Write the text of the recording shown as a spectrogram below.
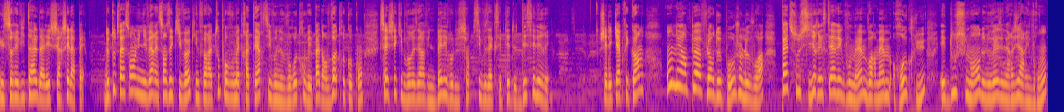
Il serait vital d'aller chercher la paix. De toute façon, l'univers est sans équivoque, il fera tout pour vous mettre à terre si vous ne vous retrouvez pas dans votre cocon. Sachez qu'il vous réserve une belle évolution si vous acceptez de décélérer. Chez les Capricornes, on est un peu à fleur de peau, je le vois. Pas de souci, restez avec vous-même, voire même reclus, et doucement, de nouvelles énergies arriveront.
